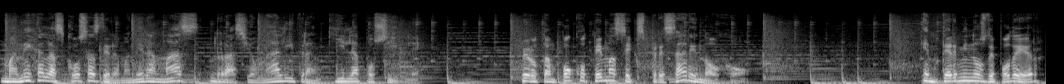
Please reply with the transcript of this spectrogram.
Maneja las cosas de la manera más racional y tranquila posible. Pero tampoco temas expresar enojo. En términos de poder,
